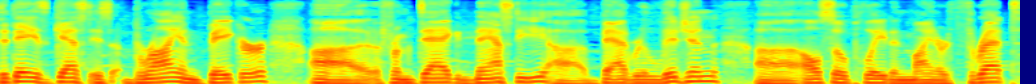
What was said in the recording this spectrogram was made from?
Today's guest is Brian Baker uh, from Dag Nasty, uh, Bad Religion, uh, also played in Minor Threat,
